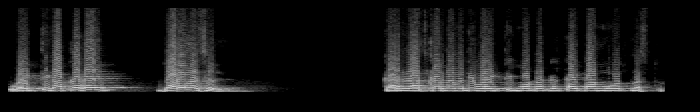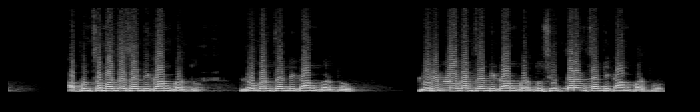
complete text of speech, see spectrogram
वैयक्तिक आपलं काही झालं नसेल. कारण राजकारणामध्ये वैयक्तिक मोठा काही काम होत नसतो. आपण समाजासाठी काम करतो लोकांसाठी काम करतो गरीब लोकांसाठी काम करतो शेतकऱ्यांसाठी काम करतो.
